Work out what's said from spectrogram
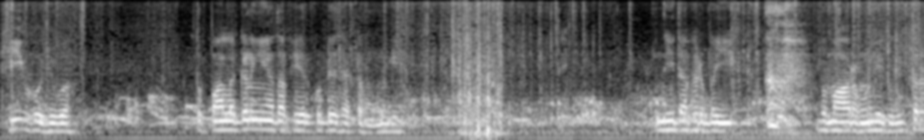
ਠੀਕ ਹੋ ਜਾਊਗਾ। ਧੁੱਪਾਂ ਲੱਗਣਗੀਆਂ ਤਾਂ ਫੇਰ ਕੁੱਡੇ ਸੈੱਟ ਹੋਣਗੇ। ਨਹੀਂ ਤਾਂ ਫਿਰ ਬਈ ਬਿਮਾਰ ਹੋਣਗੇ ਕਬੂਤਰ।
